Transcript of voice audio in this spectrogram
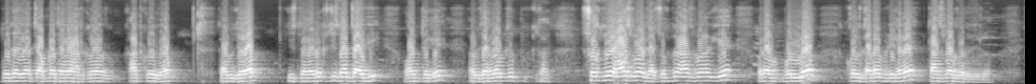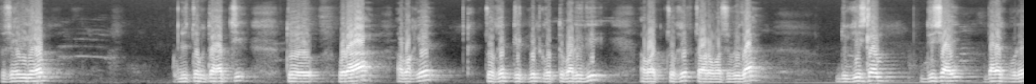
দু হাজার চাপড়া থেকে হাট করে হাট করে গেলাম, তা আমি গেলাম। কৃষ্ণনগরে কৃষ্ণনগর যাইনি ওখান থেকে আমি দেখলাম যে শক্তিনগর হাসপাতাল যায়। শক্তিনগর হাসপাতাল গিয়ে ওরা বলল, কলকাতা মেডিকেলে ট্রান্সফার করে দিল। তো সেখানে গেলাম চোখ দেখাচ্ছি তো ওরা আমাকে চোখের ট্রিটমেন্ট করতে পারেনি। আমার চোখের চরম অসুবিধা। গিয়েছিলাম দিশাই ব্যারাকপুরে।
